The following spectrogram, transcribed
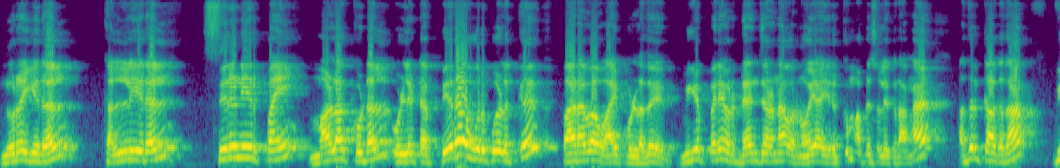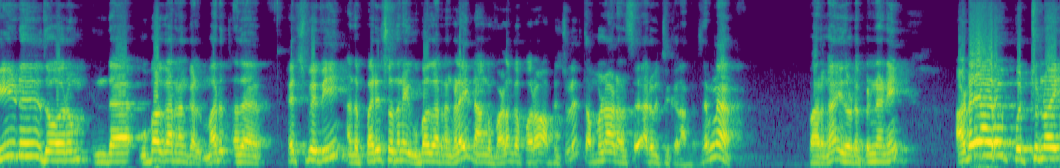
நுரையீரல் கல்லீரல் சிறுநீர்ப்பை மலக்குடல் உள்ளிட்ட பிற உறுப்புகளுக்கு பரவ வாய்ப்புள்ளது. மிகப்பெரிய ஒரு டேஞ்சரான ஒரு நோயா இருக்கும் அப்படி சொல்லிக்கிறாங்க அதற்காக தான் வீடு தோறும் இந்த உபகரணங்கள் மரு அந்த ஹெச்பிபி அந்த பரிசோதனை உபகரணங்களை நாங்கள் வழங்க போறோம் அப்படின்னு சொல்லி தமிழ்நாடு அரசு அறிவிச்சுக்கிறாங்க சரிங்களா? பாருங்க இதோட பின்னணி. அடையாறு புற்றுநோய்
